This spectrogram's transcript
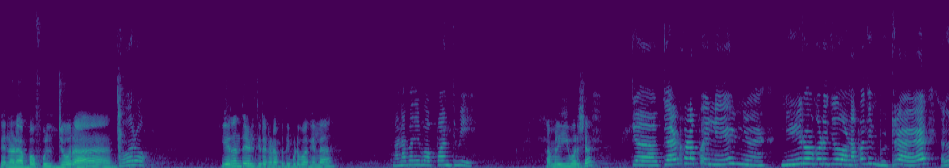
ಏ ನಾಳೆ ಹಬ್ಬ ಫುಲ್ ಜೋರಾ? ಜೋರು. ಏನಂತ ಹೇಳ್ತೀರಾ ಗಣಪತಿ ಬಿಡುವಾಗೆಲ್ಲ? ಗಣಪತಿ ಬಪ್ಪ ಅಂತೀವಿ. ಆಮೇಲೆ ಈ ವರ್ಷ? ಕೇಳ್ಕೊಳಪ್ಪ ಇಲ್ಲಿ ನೀರು ನೀರೊಳಗಡೆ ಇರೋ ಗಣಪತಿನ ಬಿಟ್ರೆ ಎಲ್ಲ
